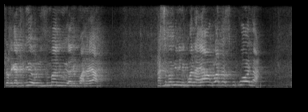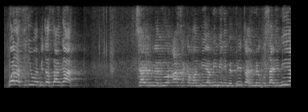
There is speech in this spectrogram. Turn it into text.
tunataka tujue Uthman huyu alikuwa na yako Nasema mimi nilikuwa na yangu hata sikukuona wala sijui umepita saa ngapi. Saad bin Abi Waqqas akamwambia mimi nimepita nimekusalimia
